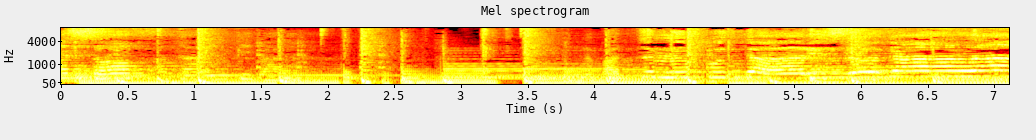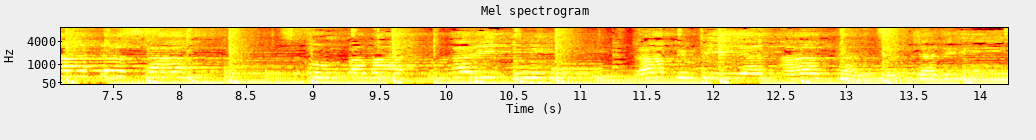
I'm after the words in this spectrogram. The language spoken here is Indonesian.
esok akan tiba. Dapat terluput dari segala dosa? Seumpama hari ini Tapi impian akan terjadi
